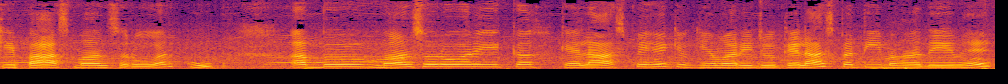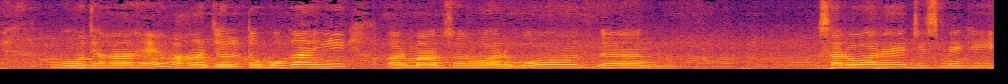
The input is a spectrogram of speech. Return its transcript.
के पास मानसरोवर कूप। अब मानसरोवर एक कैलाश पे है, क्योंकि हमारे जो कैलाशपति महादेव हैं, वो जहाँ हैं, वहाँ जल तो होगा ही, और मानसरोवर वो सरोवर है, जिसमें कि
